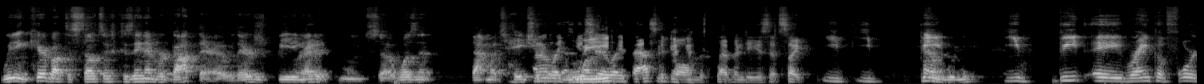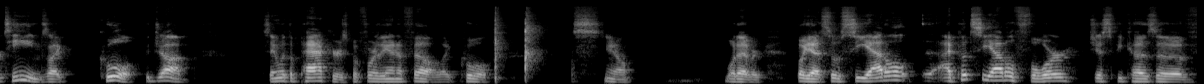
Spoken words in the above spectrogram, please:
we didn't care about the Celtics because they never got there. They were, just beating Right. other teams, so it wasn't that much hatred. Kind of like UCLA basketball in the 70s. It's like you you beat you beat a rank of four teams. Like, cool, good job. Same with the Packers before the NFL. Like, cool. It's, you know, whatever. But yeah, so Seattle, I put Seattle four just because of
